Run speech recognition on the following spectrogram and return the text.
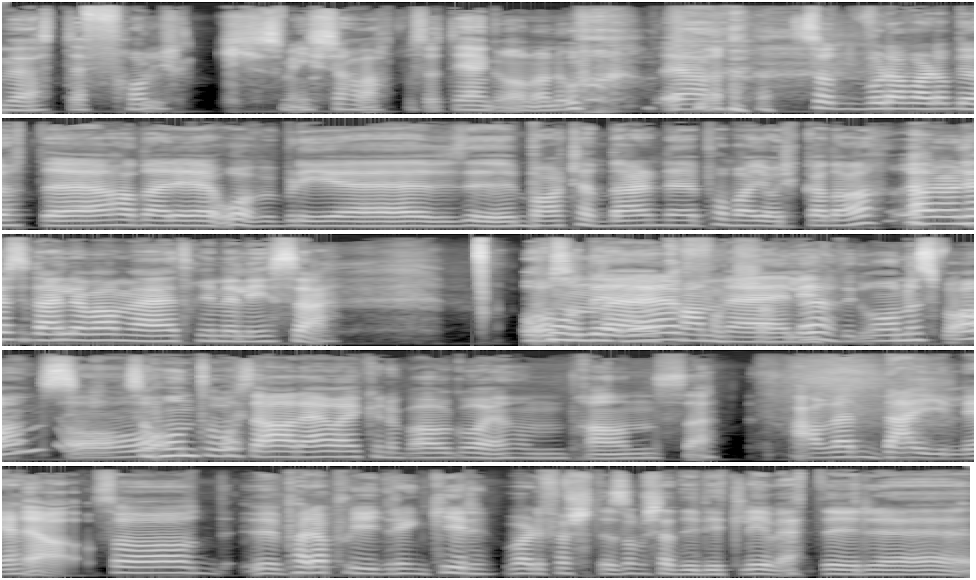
møte folk som ikke har vært på 71 grader nord. ja. Så hvordan var det å møte han der eh, overblide eh, bartenderen eh, på Mallorca da? Ja, Det var det så deilig å være med Trine Lise. Og Og så hun dere eh, kan eh, fortsatte? litt grånespansk, Åh. så hun tok seg av det, og jeg kunne bare gå i en sånn transe. Ja, men deilig. Ja, Så eh, paraplydrinker var det første som skjedde i ditt liv etter uh,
